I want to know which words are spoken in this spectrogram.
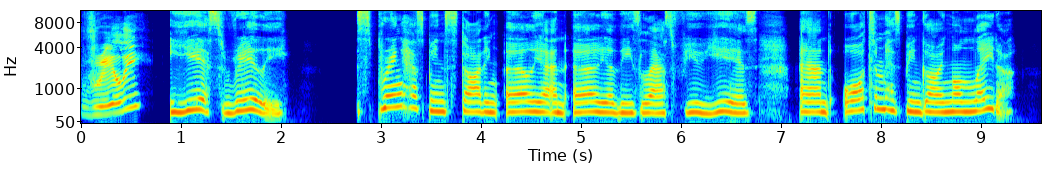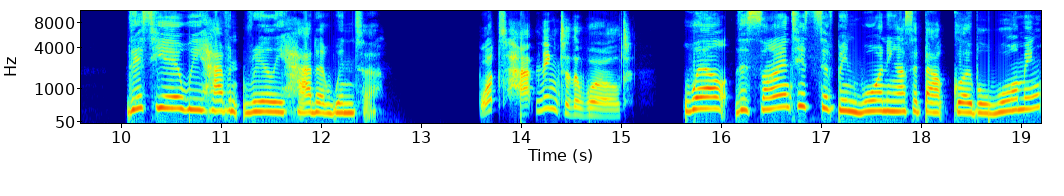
Really? Yes, really. Spring has been starting earlier and earlier these last few years, and autumn has been going on later. This year we haven't really had a winter. What's happening to the world? Well, the scientists have been warning us about global warming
